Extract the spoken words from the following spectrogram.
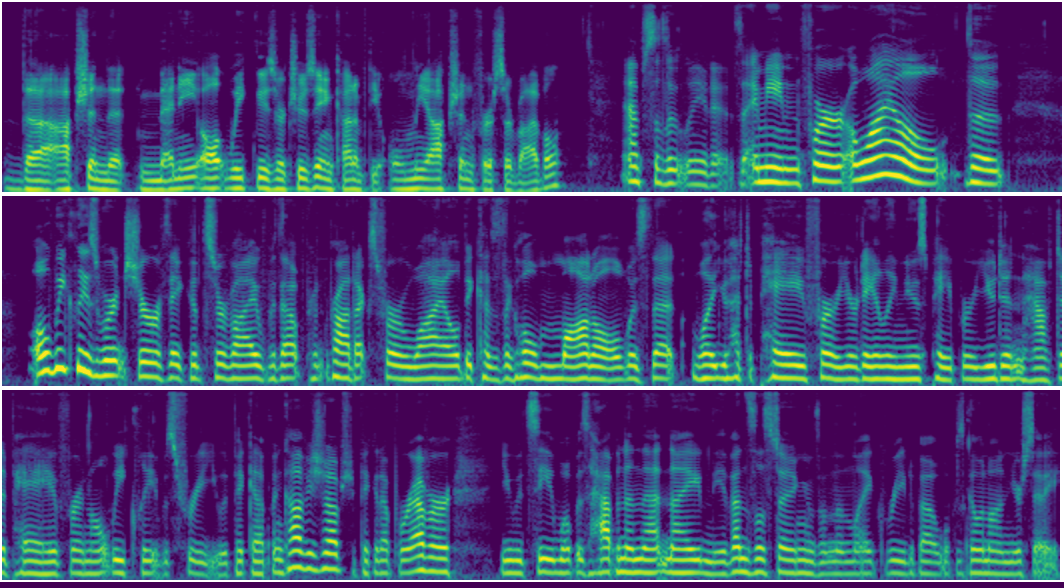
the option that many alt weeklies are choosing and kind of the only option for survival? Absolutely, it is. I mean, for a while, the Alt weeklies weren't sure if they could survive without print products for a while because the whole model was that, well, you had to pay for your daily newspaper. You didn't have to pay for an alt weekly. It was free. You would pick it up in coffee shops, you pick it up wherever. You would see what was happening that night and the events listings and then like read about what was going on in your city.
